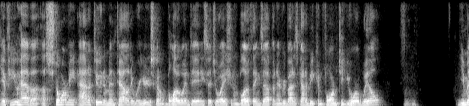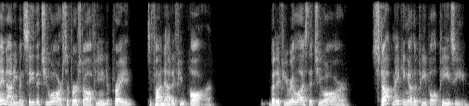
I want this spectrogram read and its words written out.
if you have a, a stormy attitude and mentality where you're just going to blow into any situation and blow things up and everybody's got to be conformed to your will, you may not even see that you are. So, first off, you need to pray to find out if you are. But if you realize that you are, stop making other people appease you.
